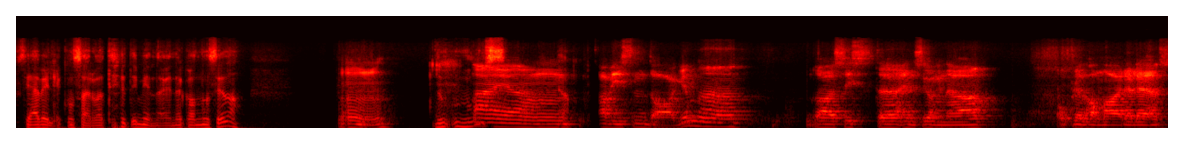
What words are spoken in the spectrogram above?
si er veldig konservativt i mine øyne, kan du si. da. Mm. Nei, um, ja. avisen Dagen uh, var siste eneste gangen jeg har opplevd han har, eller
